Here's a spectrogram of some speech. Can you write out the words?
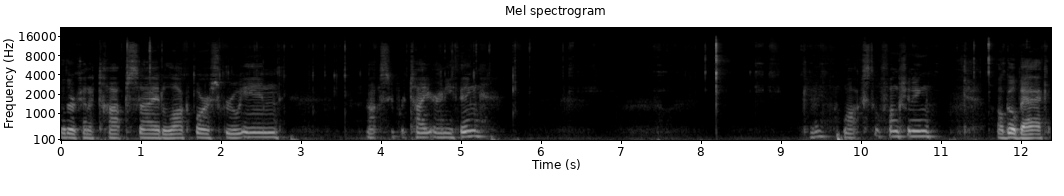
another kind of top side lock bar screw in. Not super tight or anything. Okay, lock still functioning. I'll go back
